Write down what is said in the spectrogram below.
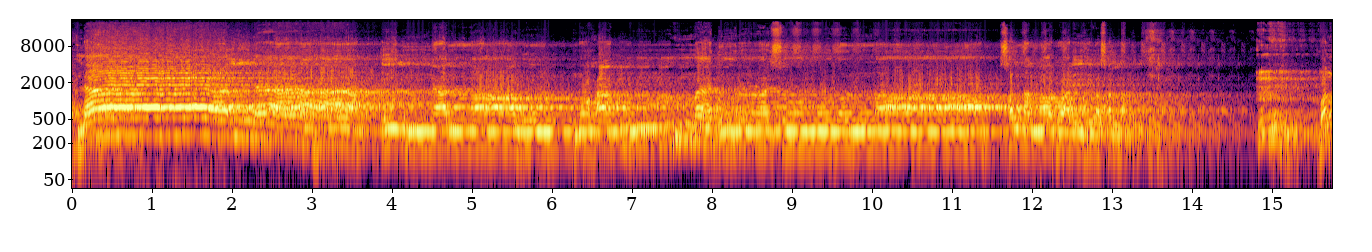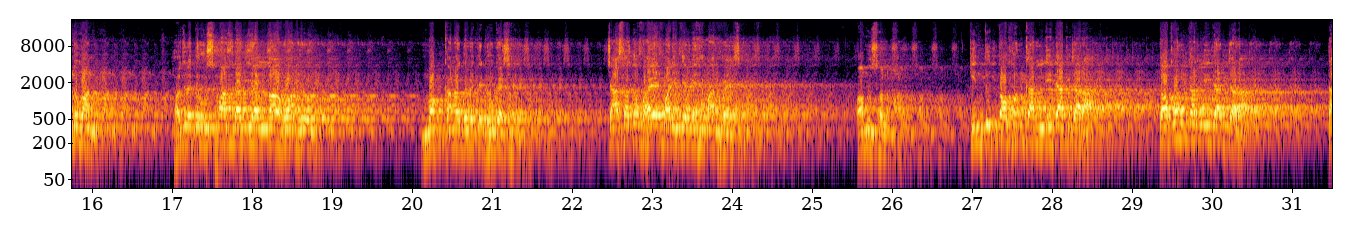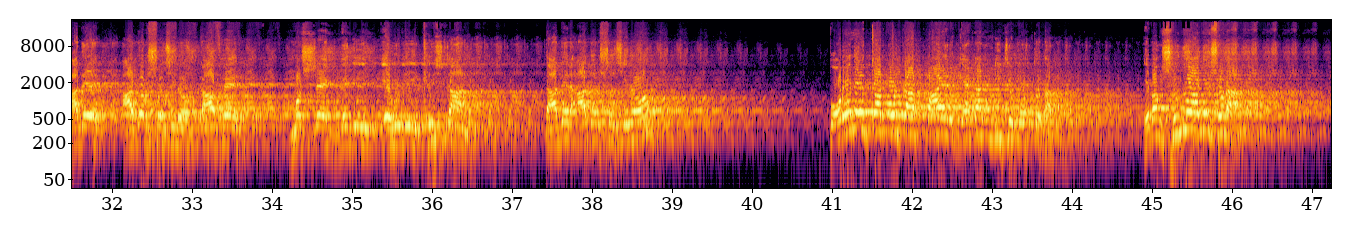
لا إله إلا الله محمد رسول الله صلى الله عليه وسلم বন্ধুগণ হজরতে উসমান রাজি আল্লাহ মক্কানগরীতে ঢুকেছিলেন। চাচাতো ভাইয়ের বাড়িতে মেহমান হয়েছে অমুসলমান। কিন্তু তখনকার লিডার যারা, তখনকার লিডার যারা, তাদের আদর্শ ছিল কাফের, মোশেক বেদি এহুদি খ্রিস্টান। তাদের আদর্শ ছিল পরনের কাপড়টা পায়ের গ্যাটার নিচে পড়তো তারা। এবং শুধু আদর্শ না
